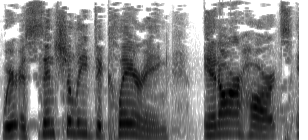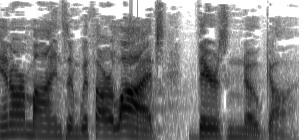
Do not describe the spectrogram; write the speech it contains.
we're essentially declaring in our hearts, in our minds, and with our lives, there's no God.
